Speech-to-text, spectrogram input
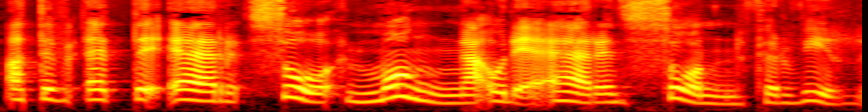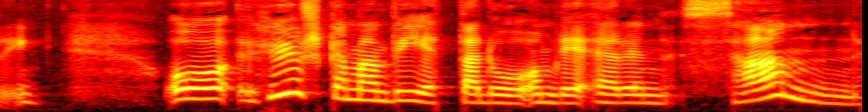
Att det, att det är så många och det är en sån förvirring. Och hur ska man veta då om det är en sann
